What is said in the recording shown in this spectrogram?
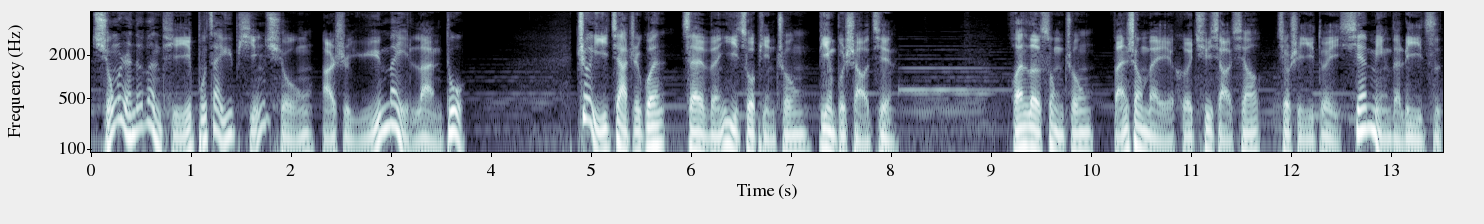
穷人的问题不在于贫穷，而是愚昧懒惰。这一价值观在文艺作品中并不少见，《欢乐颂》中樊胜美和曲筱绡就是一对鲜明的例子。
